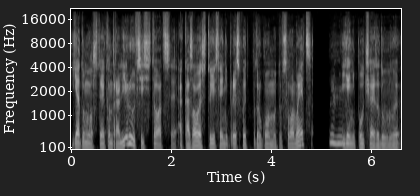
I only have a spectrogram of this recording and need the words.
я думал, что я контролирую все ситуации. Оказалось, что если они происходят по-другому, то все ломается. И я не получаю задуманного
